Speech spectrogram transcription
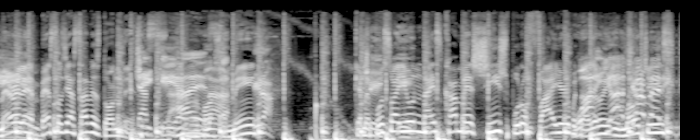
chiquilla. Marilyn, besos ya sabes dónde. Ya Chiquilla sabes. hermosa. A mí- Mira. Que me Sí, puso ahí sí. un nice comment, sheesh, puro fire Yes, you emojis.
